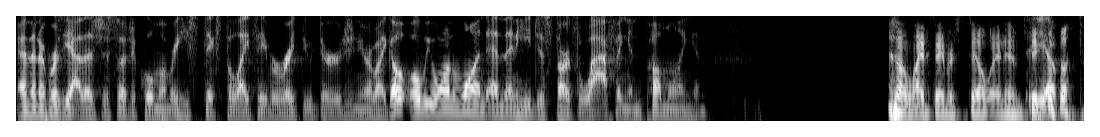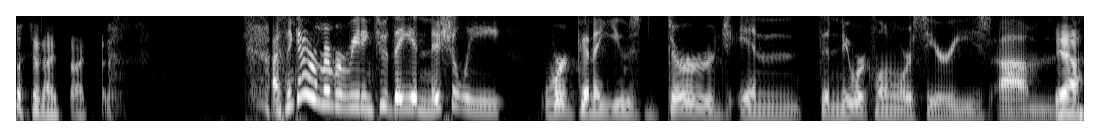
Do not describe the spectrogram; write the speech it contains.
And then, of course, yeah, that's just such a cool moment where he sticks the lightsaber right through Dirge, and you're like, oh, Obi Wan won, and then he just starts laughing and pummeling him. And the lightsaber's still in him too. Yep. Such a nice touch. I think I remember reading too. They initially were gonna use Dirge in the newer Clone Wars series. Um, Yeah.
